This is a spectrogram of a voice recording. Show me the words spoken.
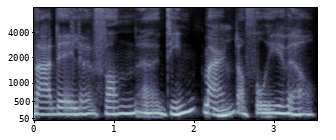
nadelen van eh, dien. Maar Mhm. dan voel je je wel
